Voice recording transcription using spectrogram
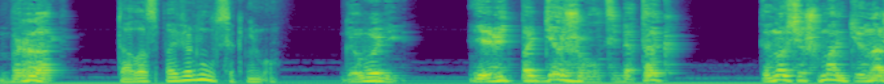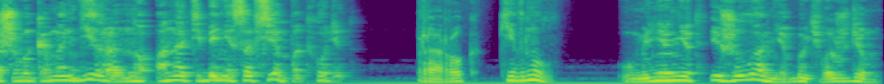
«Брат!» Талос повернулся к нему. «Говори. Я ведь поддерживал тебя, так? Ты носишь мантию нашего командира, но она тебе не совсем подходит». Пророк кивнул. «У меня нет и желания быть вождем.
